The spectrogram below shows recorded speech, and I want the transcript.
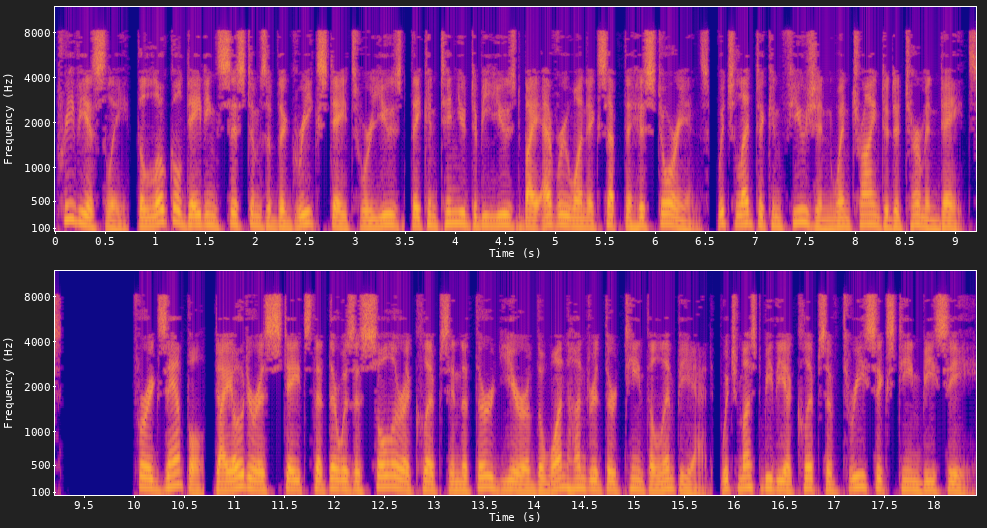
Previously, the local dating systems of the Greek states were used they continued to be used by everyone except the historians, which led to confusion when trying to determine dates. For example, Diodorus states that there was a solar eclipse in the third year of the 113th Olympiad, which must be the eclipse of 316 BC.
